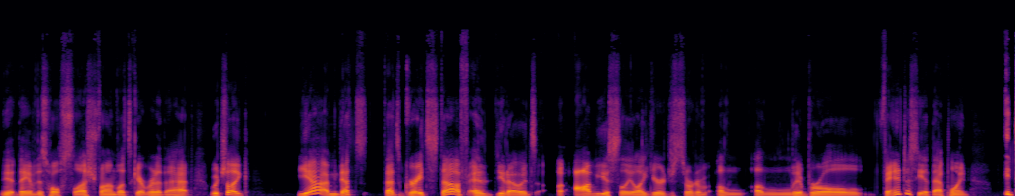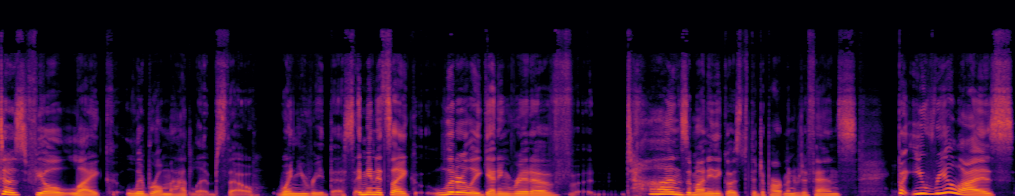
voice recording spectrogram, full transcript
they have this whole slush fund. Let's get rid of that. Which, like, yeah, I mean that's that's great stuff, and you know it's uh, obviously like you're just sort of a, a liberal fantasy at that point. It does feel like liberal Mad Libs, though, when you read this. I mean, it's like literally getting rid of tons of money that goes to the Department of Defense. But you realize,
